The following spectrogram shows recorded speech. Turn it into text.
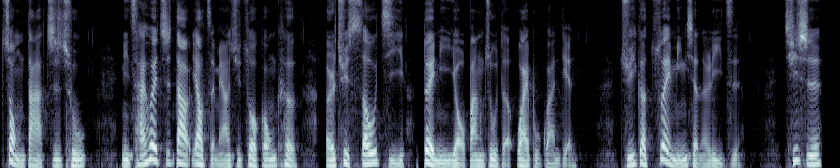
重大支出，你才会知道要怎么样去做功课，而去搜集对你有帮助的外部观点。举一个最明显的例子，其实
